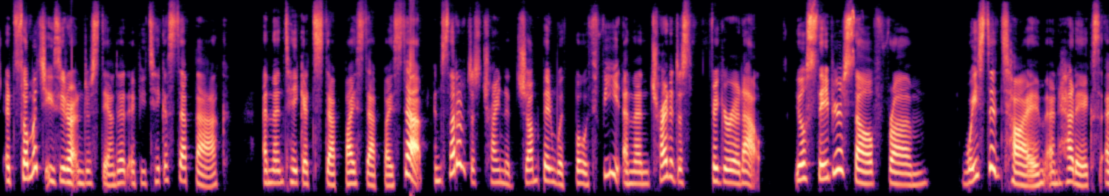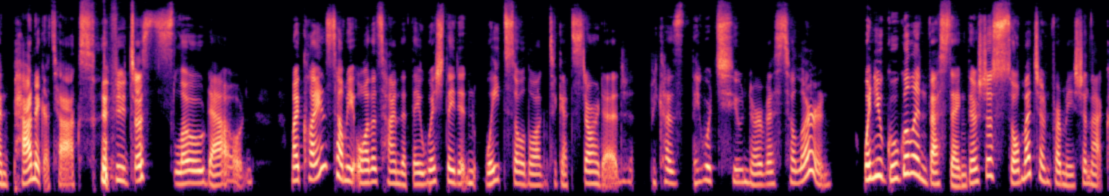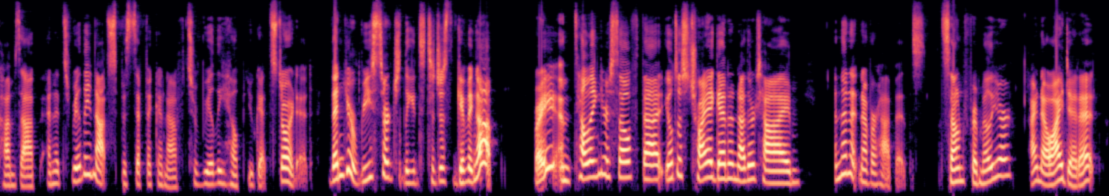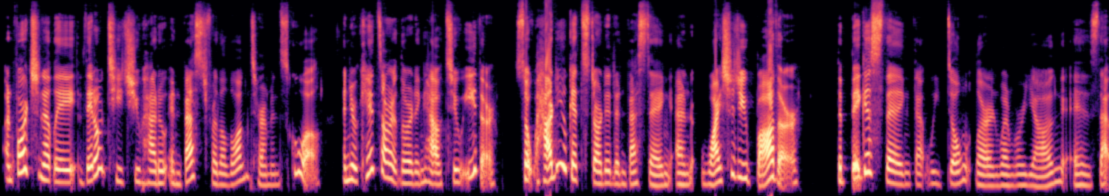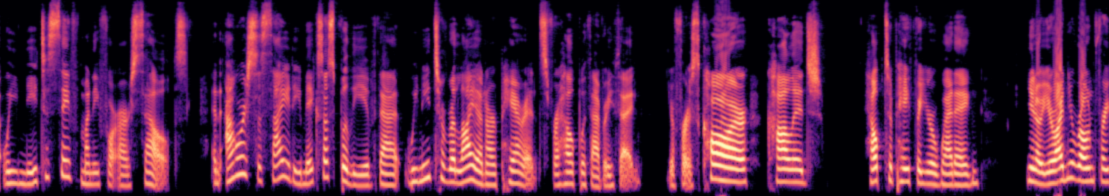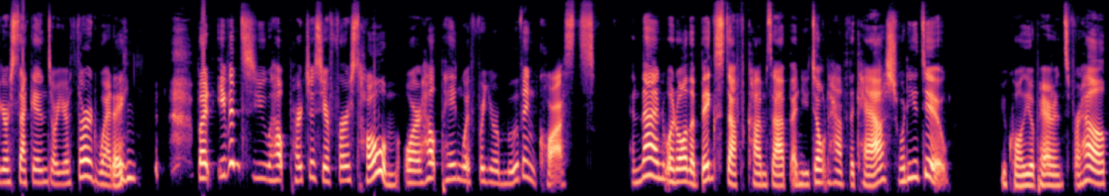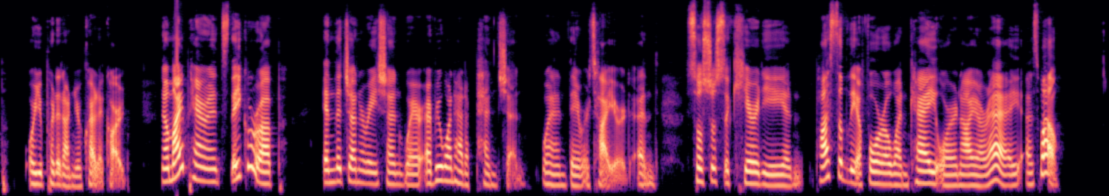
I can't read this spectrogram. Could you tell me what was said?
It's so much easier to understand it if you take a step back and then take it step by step by step instead of just trying to jump in with both feet and then try to just figure it out. You'll save yourself from wasted time and headaches and panic attacks if you just slow down. My clients tell me all the time that they wish they didn't wait so long to get started because they were too nervous to learn. When you Google investing, there's just so much information that comes up, and it's really not specific enough to really help you get started. Then your research leads to just giving up, right? And telling yourself that you'll just try again another time, and then it never happens. Sound familiar? I know I did it. Unfortunately, they don't teach you how to invest for the long term in school, and your kids aren't learning how to either. So, how do you get started investing, and why should you bother? The biggest thing that we don't learn when we're young is that we need to save money for ourselves. And our society makes us believe that we need to rely on our parents for help with everything your first car, college, help to pay for your wedding. You know, you're on your own for your second or your third wedding. but even to help purchase your first home or help paying with for your moving costs. And then when all the big stuff comes up and you don't have the cash, what do you do? You call your parents for help, or you put it on your credit card. Now, my parents, they grew up in the generation where everyone had a pension when they retired and Social Security and possibly a 401k or an IRA as well.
